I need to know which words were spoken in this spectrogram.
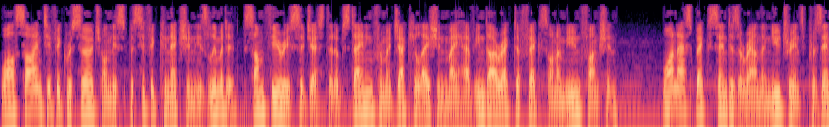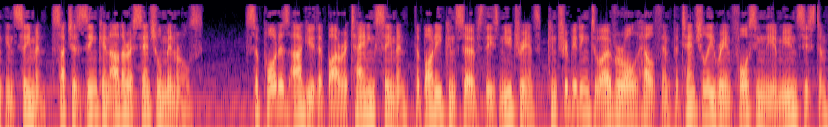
While scientific research on this specific connection is limited, some theories suggest that abstaining from ejaculation may have indirect effects on immune function. One aspect centers around the nutrients present in semen, such as zinc and other essential minerals. Supporters argue that by retaining semen, the body conserves these nutrients, contributing to overall health and potentially reinforcing the immune system.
